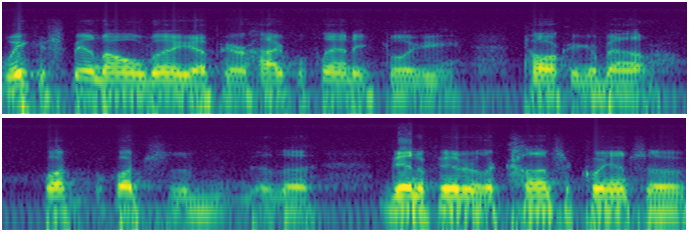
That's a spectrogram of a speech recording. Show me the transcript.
we could spend all day up here hypothetically talking about what, what's the, the benefit or the consequence of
